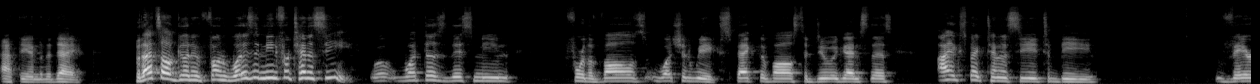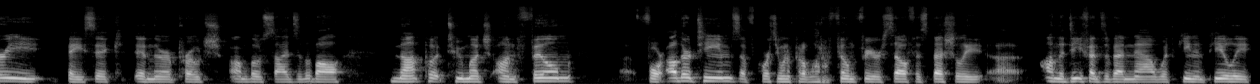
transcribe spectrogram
at the end of the day. But that's all good and fun. What does it mean for Tennessee? Well, what does this mean for the Vols. What should we expect the Vols to do against this? I expect Tennessee to be very basic in their approach on both sides of the ball, not put too much on film for other teams. Of course, you want to put a lot of film for yourself, especially uh, on the defensive end now with Keenan Pili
